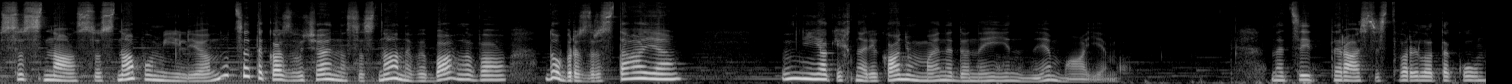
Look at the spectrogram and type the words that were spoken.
Сосна, сосна помілія. Ну, це така звичайна сосна, невибаглива, добре зростає. Ніяких нарікань у мене до неї немає. На цій терасі створила таку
